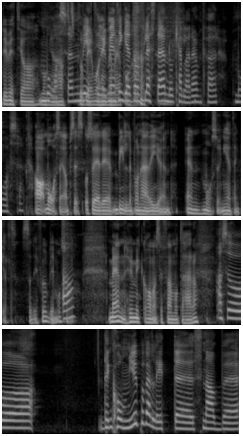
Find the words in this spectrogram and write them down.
Det vet jag många har haft måsen problem vet att hänga Men jag med tänker på. att de flesta ändå kallar den för måsen. Ja, måsen, ja precis. Och så är det bilden på den här är ju en, en måsunge helt enkelt. Så det får ju bli måsunge. Ja. Men hur mycket har man sig fram emot det här då? Alltså, den kom ju på väldigt eh, snabb... Eh, eh,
